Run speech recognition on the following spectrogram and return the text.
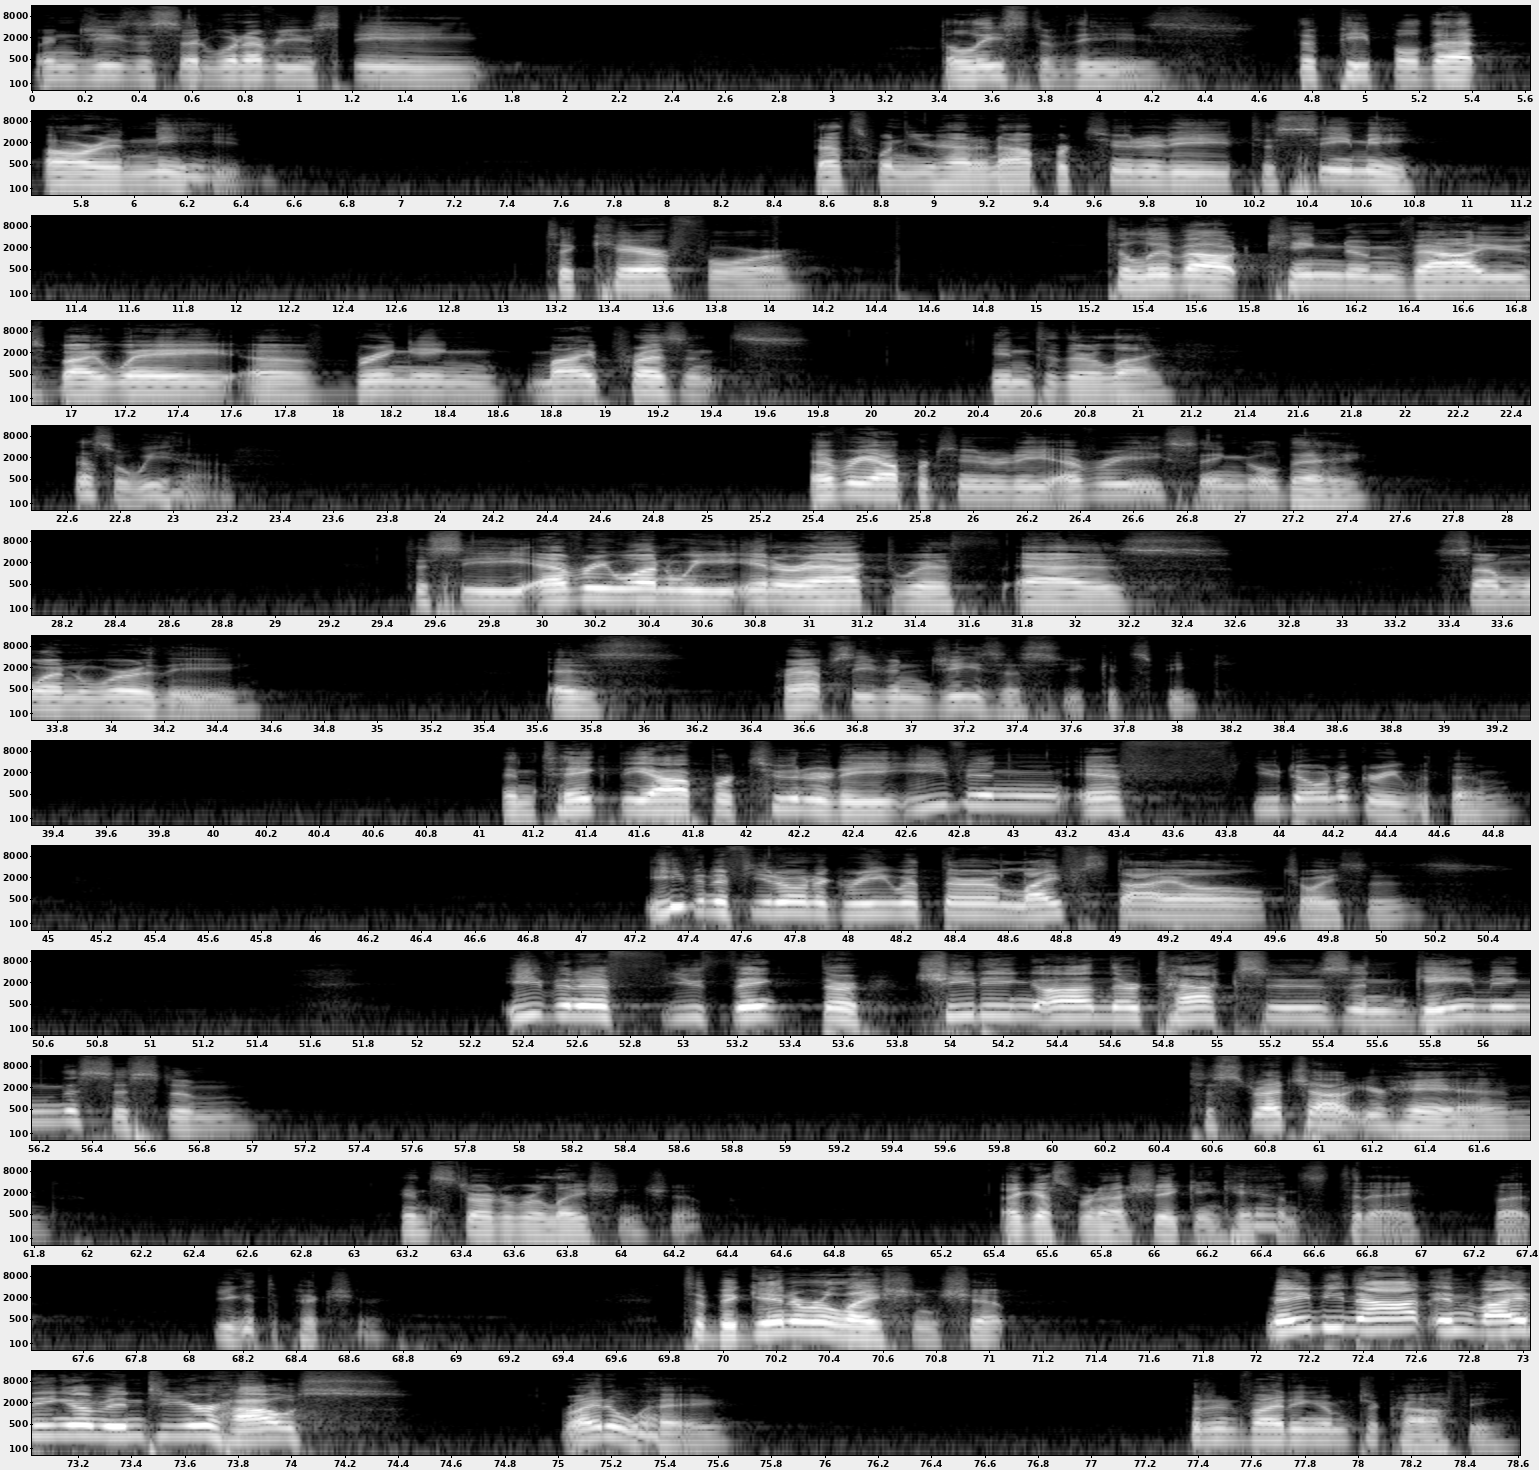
When Jesus said, Whenever you see the least of these, the people that are in need, that's when you had an opportunity to see me, to care for, to live out kingdom values by way of bringing my presence into their life. That's what we have. Every opportunity, every single day, to see everyone we interact with as someone worthy, as perhaps even Jesus, you could speak. And take the opportunity, even if you don't agree with them, even if you don't agree with their lifestyle choices, even if you think they're cheating on their taxes and gaming the system, to stretch out your hand and start a relationship. I guess we're not shaking hands today, but you get the picture. To begin a relationship, maybe not inviting them into your house right away, but inviting them to coffee,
